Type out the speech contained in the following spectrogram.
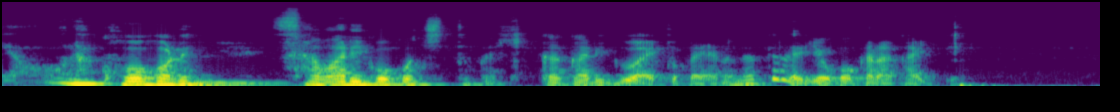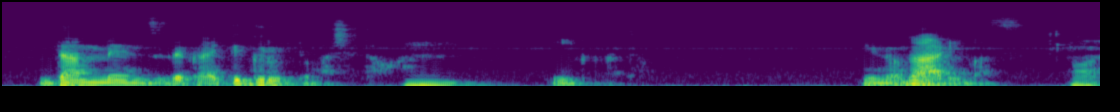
微妙なこうね、うん触り心地とか引っかかり具合とかやるんだったら横から書いて、断面図で書いてぐるっと回しちゃった方がうん。いいかなというのがあります。は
